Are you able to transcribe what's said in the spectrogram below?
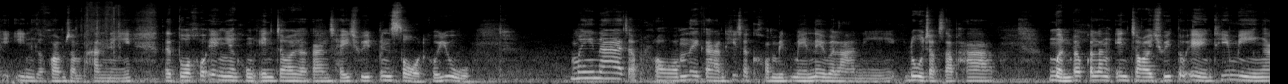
ที่อินกับความสัมพันธ์นี้ แต่ตัวเขาเองยังคงเอนจอยกับการใช้ชีวิตเป็นโสดเขาอยู่ ไม่น่าจะพร้อมในการที่จะคอมมิชเมนต์ในเวลานี้ดูจากสภาพ เหมือนแบบกำลังเอนจอยชีวิตตัวเองที่มีง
